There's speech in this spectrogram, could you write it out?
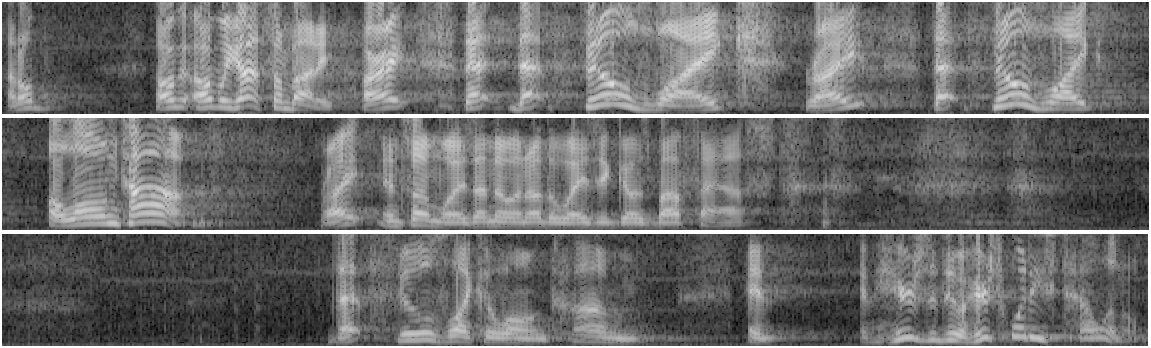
I don't. Oh, oh, we got somebody. All right. That, that feels like, right? That feels like a long time, right? In some ways. I know in other ways it goes by fast. that feels like a long time. And, and here's the deal here's what he's telling them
